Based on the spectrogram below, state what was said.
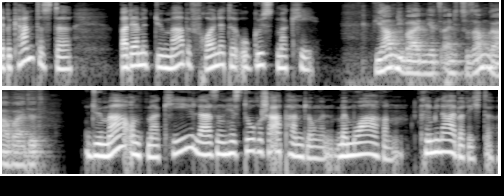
Der bekannteste war der mit Dumas befreundete Auguste Marquet. Wie haben die beiden jetzt eigentlich zusammengearbeitet? Dumas und Marquet lasen historische Abhandlungen, Memoiren, Kriminalberichte.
